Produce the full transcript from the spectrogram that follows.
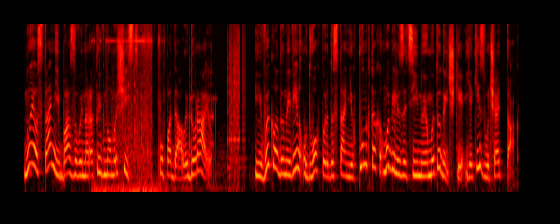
Ну і останній базовий наратив номер 6 попадали до раю. І викладений він у двох передостанніх пунктах мобілізаційної методички, які звучать так:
